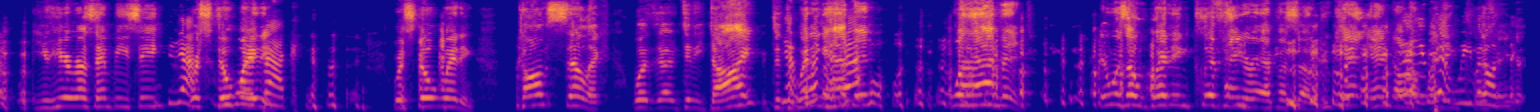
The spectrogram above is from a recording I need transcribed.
You hear us, NBC? yeah, We're still we waiting. back. We're still waiting. Tom Selleck was. Uh, did he die? Did yeah, the wedding what happen? What happened? It was a wedding cliffhanger episode. You can't end on a you wedding can't leave it on. You can't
